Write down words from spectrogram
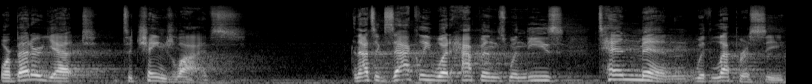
or better yet, to change lives. And that's exactly what happens when these 10 men with leprosy,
